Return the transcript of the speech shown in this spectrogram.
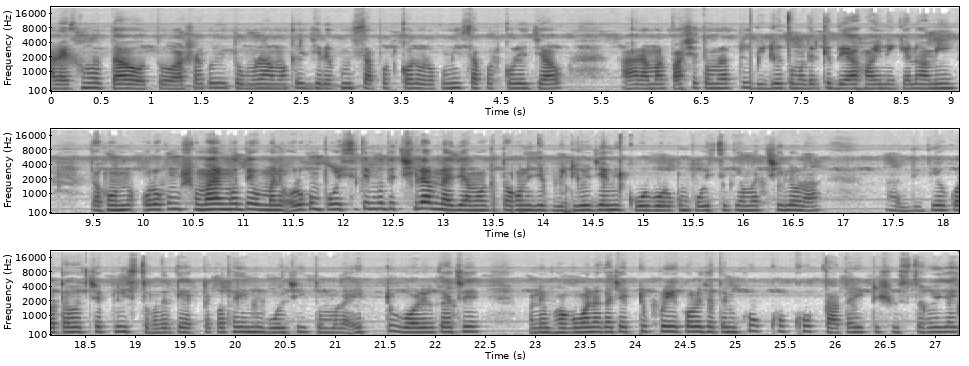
আর এখনও দাও, তো আশা করি তোমরা আমাকে যেরকম সাপোর্ট করো, ওরকমই সাপোর্ট করে যাও। আর আমার পাশে তোমরা প্লিজ ভিডিও তোমাদেরকে দেয়া হয়নি। কেন আমি তখন ওরকম সময়ের মধ্যে মানে ওরকম পরিস্থিতির মধ্যে ছিলাম না যে আমাকে তখন যে ভিডিও যে আমি করব, ওরকম পরিস্থিতি আমার ছিল না। আর দ্বিতীয় কথা হচ্ছে প্লিজ তোমাদেরকে একটা কথাই আমি বলছি, তোমরা একটু গড়ের কাছে মানে ভগবানের কাছে একটু প্রে করো যাতে আমি খুব খুব খুব তাড়াতাড়ি একটু সুস্থ হয়ে যাই,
